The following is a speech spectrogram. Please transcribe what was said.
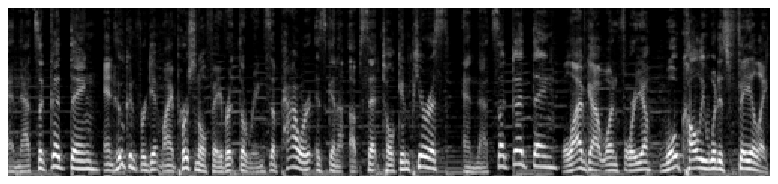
and that's a good thing. And who can forget my personal favorite, The Rings of Power, is gonna upset Tolkien purists, and that's a good thing. Well, I've got one for you. Woke Hollywood is failing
